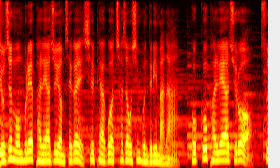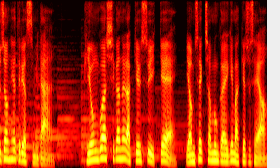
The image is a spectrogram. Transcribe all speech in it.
요즘 옴브레 발레아주 염색을 실패하고 찾아오신 분들이 많아 복구 발레아주로 수정해드렸습니다. 비용과 시간을 아낄 수 있게 염색 전문가에게 맡겨주세요.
